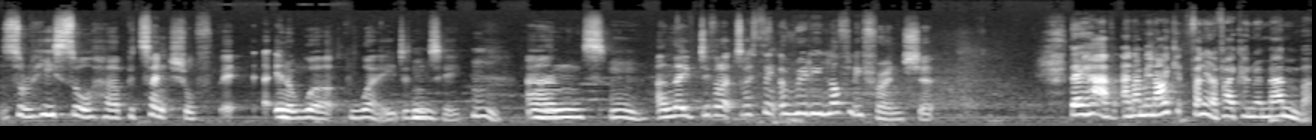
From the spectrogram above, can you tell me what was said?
sort of he saw her potential in a work way didn't mm. he? Mm. And and they've developed i think a really lovely friendship They have, and I mean, I can, funny enough, I can remember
